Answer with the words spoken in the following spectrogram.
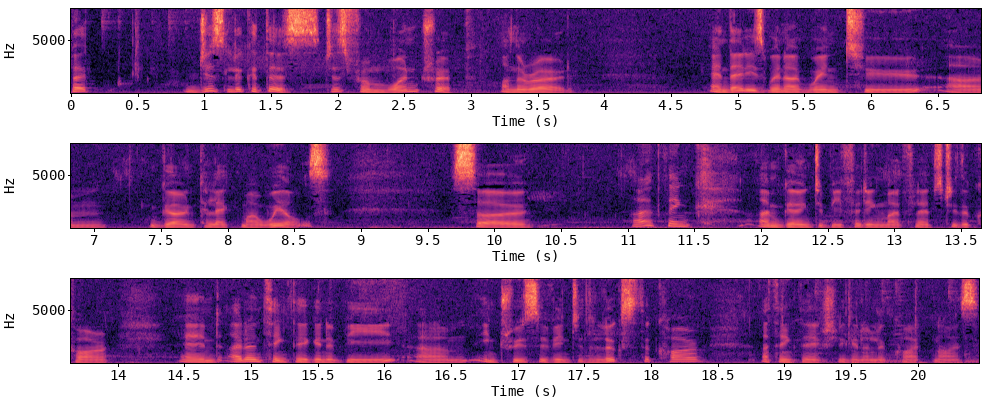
But just look at this, just from one trip on the road. And that is when I went to um, go and collect my wheels. So I think I'm going to be fitting my flaps to the car and I don't think they're going to be um, intrusive into the looks of the car. I think they're actually going to look quite nice.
